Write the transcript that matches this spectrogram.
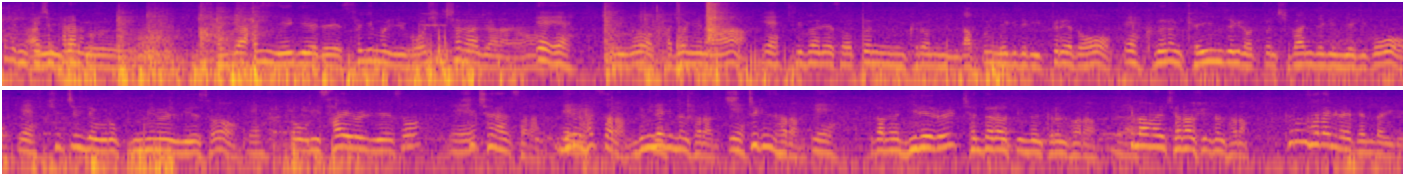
후보님 아니, 되시면 바라는 거. 그, 자기가 한 얘기에 대해 책임을 지고 실천하잖아요. 예, 예. 그리고 가정이나 예. 주변에서 어떤 그런 나쁜 얘기들이 있더라도 예. 그거는 개인적인 어떤 집안적인 얘기고 예. 실질적으로 국민을 위해서 예. 또 우리 사회를 위해서 예. 실천할 사람, 예, 일을 예. 할 사람, 능력 예. 있는 사람, 예. 지적인 사람, 예. 그다음에 미래를 전달할 수 있는 그런 사람, 예. 희망을 전할 수 있는 사람, 그런 사람이라야 된다 이거죠.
